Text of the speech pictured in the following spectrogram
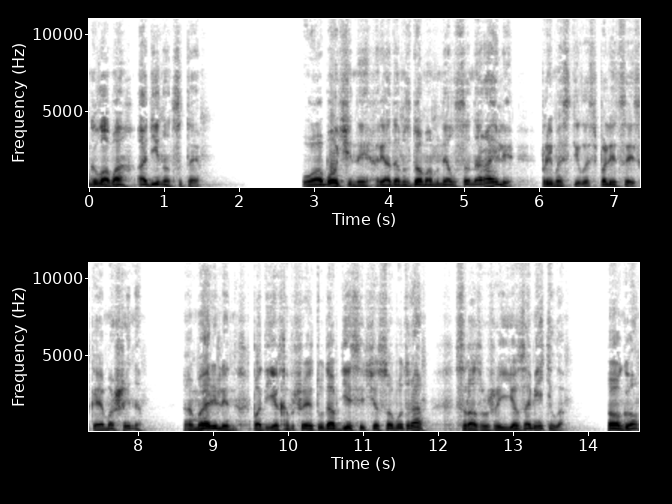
Глава одиннадцатая У обочины, рядом с домом Нелсона Райли, примостилась полицейская машина. Мэрилин, подъехавшая туда в десять часов утра, сразу же ее заметила. «Ого!»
